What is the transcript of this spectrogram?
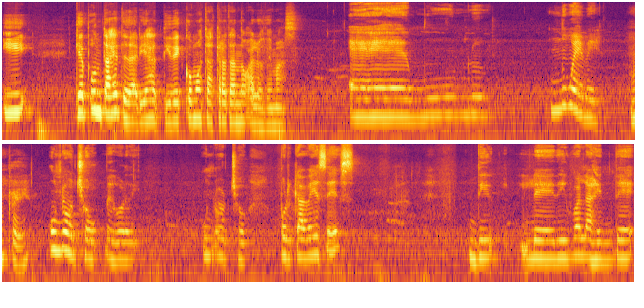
¿Y qué puntaje te darías a ti de cómo estás tratando a los demás? Eh, un 9, Ok. un 8, mejor dicho. Un 8, porque a veces di- le digo a la gente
